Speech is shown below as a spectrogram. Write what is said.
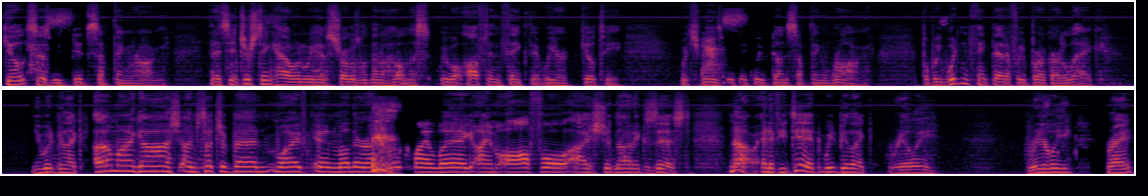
Guilt yes. says we did something wrong. And it's interesting how when we have struggles with mental illness, we will often think that we are guilty, which means yes. we think we've done something wrong. But we wouldn't think that if we broke our leg you would be like, "Oh my gosh, I'm such a bad wife and mother. I broke my leg. I'm awful. I should not exist." No, and if you did, we'd be like, "Really, really, right?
